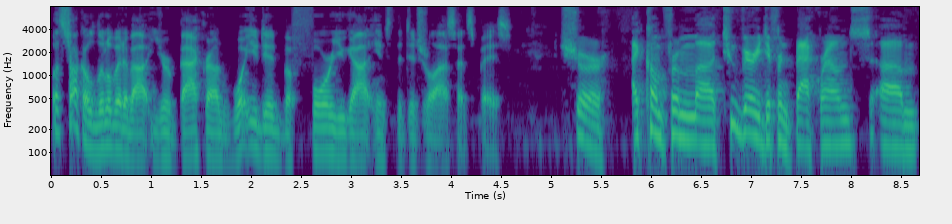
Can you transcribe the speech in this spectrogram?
let's talk a little bit about your background, what you did before you got into the digital asset space. Sure. I come from uh, two very different backgrounds. Um,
